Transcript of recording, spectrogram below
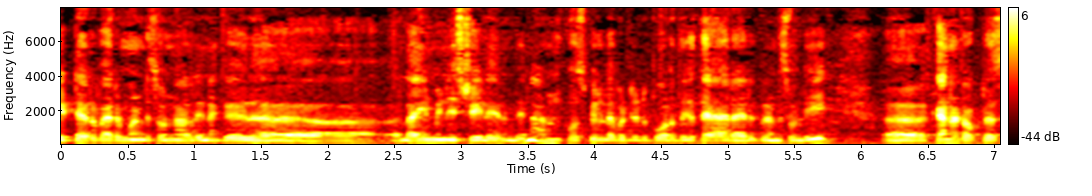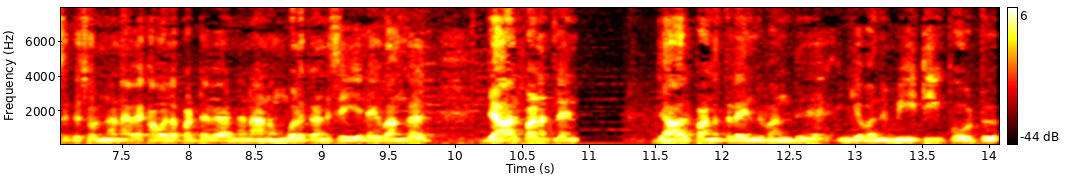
லெட்டர் வருமென்று சொன்னால் எனக்கு லைன் மினிஸ்ட்ரியிலேருந்து நான் ஹாஸ்பிட்டலில் விட்டுட்டு போகிறதுக்கு தயாராக இருக்கிறேன்னு சொல்லி கன டாக்டர்ஸுக்கு சொன்னேன். அவை வேண்டாம் நான் உங்களுக்காண்டி செய்யலை. இவங்க ஜாழ்ப்பாணத்தில் ஜாழ்ப்பாணத்துலேருந்து வந்து இங்கே வந்து மீட்டிங் போட்டு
